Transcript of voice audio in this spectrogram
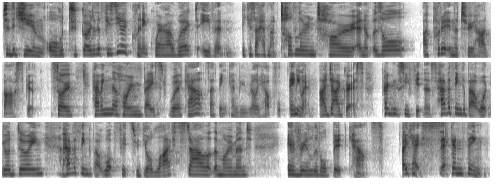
to the gym or to go to the physio clinic where I worked, even because I had my toddler in tow and it was all, I put it in the too hard basket. So, having the home based workouts, I think, can be really helpful. Anyway, I digress. Pregnancy fitness. Have a think about what you're doing, have a think about what fits with your lifestyle at the moment. Every little bit counts. Okay, second thing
